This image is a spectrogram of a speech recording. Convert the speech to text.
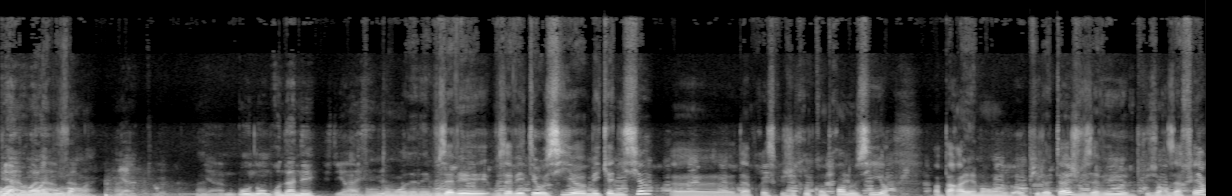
bien. un moment voilà. émouvant, ouais. Il y a, il y a un bon nombre d'années, je dirais. Un bon nombre d'années. Vous avez, vous avez été aussi euh, mécanicien, euh, d'après ce que j'ai cru comprendre aussi, en- parallèlement au, au pilotage. Vous avez eu plusieurs affaires.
